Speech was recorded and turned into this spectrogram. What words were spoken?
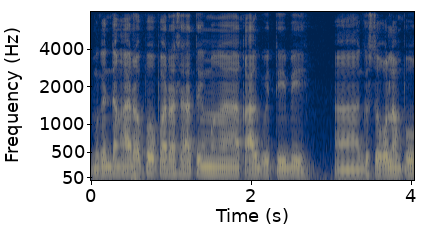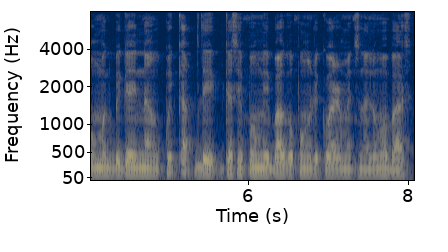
Magandang araw po para sa ating mga Kaagwi TV. Ah, gusto ko lang po magbigay ng quick update kasi po may bago pong requirements na lumabas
